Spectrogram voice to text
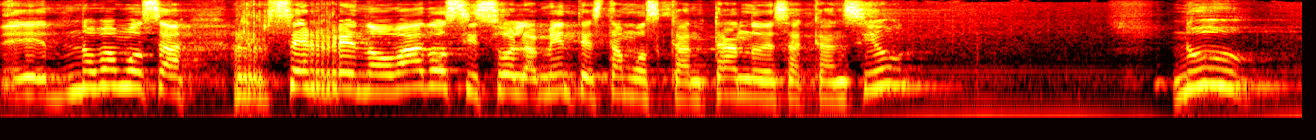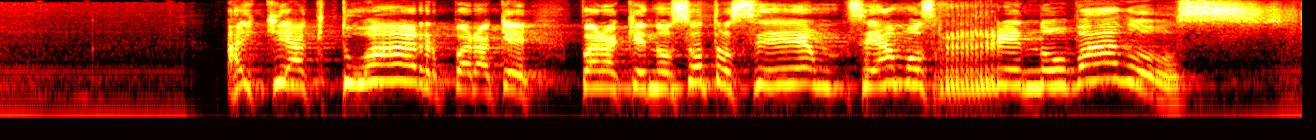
eh, no vamos a ser renovados si solamente estamos cantando esa canción. No. Hay que actuar para que, para que nosotros seamos renovados.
